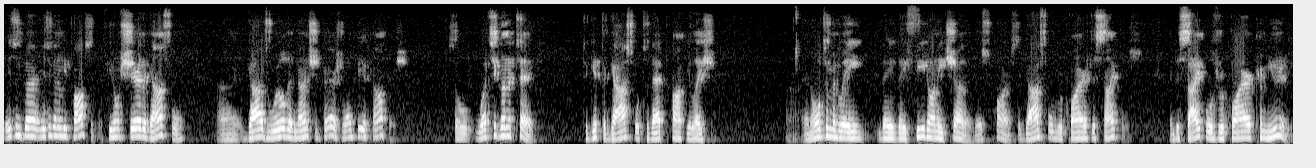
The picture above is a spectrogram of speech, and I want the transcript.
isn't going to, isn't going to be possible. If you don't share the gospel, uh, God's will that none should perish won't be accomplished. So what's it going to take to get the gospel to that population? Uh, and ultimately, they, they feed on each other, those parts. The gospel requires disciples, and disciples require community.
